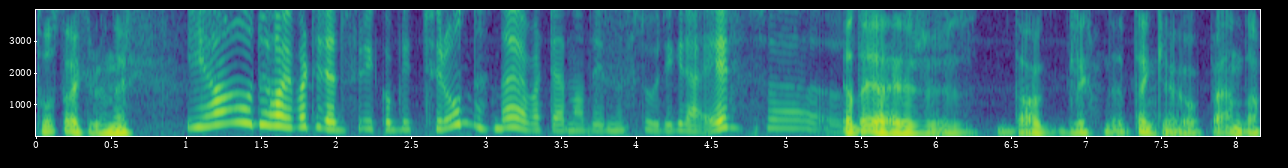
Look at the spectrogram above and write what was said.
to streker under. Ja, og du har jo vært redd for ikke å bli trodd. Det har jo vært en av dine store greier. Så Ja, det er daglig. Det tenker jeg jo på enda.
